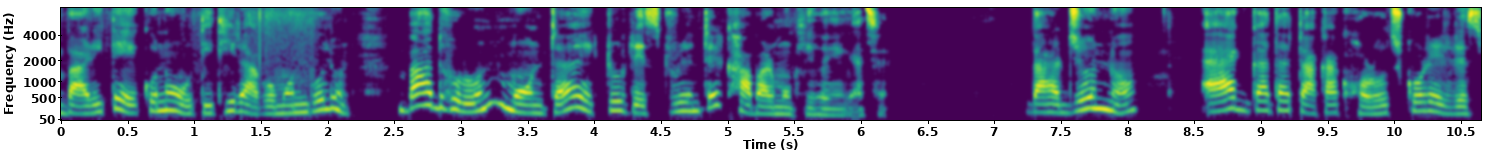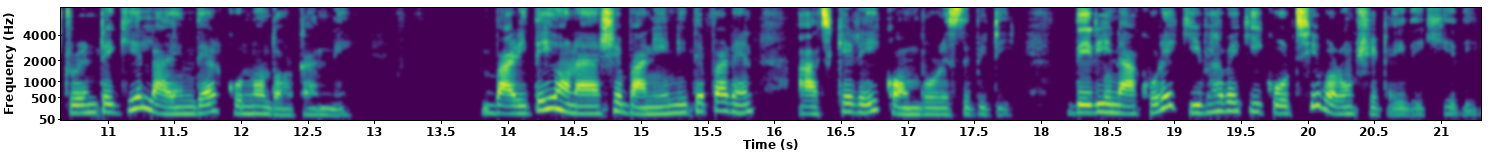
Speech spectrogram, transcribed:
বাড়িতে কোনো অতিথির আগমন বলুন বা ধরুন মনটা একটু রেস্টুরেন্টের খাবারমুখী হয়ে গেছে। তার জন্য এক গাদা টাকা খরচ করে রেস্টুরেন্টে গিয়ে লাইন দেওয়ার কোনো দরকার নেই। বাড়িতেই অনায়াসে বানিয়ে নিতে পারেন আজকের এই কম্বো রেসিপিটি। দেরি না করে কীভাবে কি করছি বরং সেটাই দেখিয়ে দিই।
